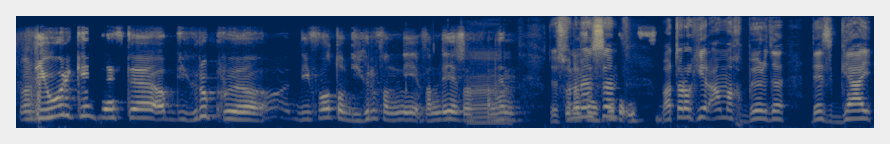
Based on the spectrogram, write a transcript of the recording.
Want die hoerenkind heeft uh, op die groep, uh, die foto op die groep van, van deze, van ah. hem. Dus voor de mensen, wat er ook hier allemaal gebeurde, deze guy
